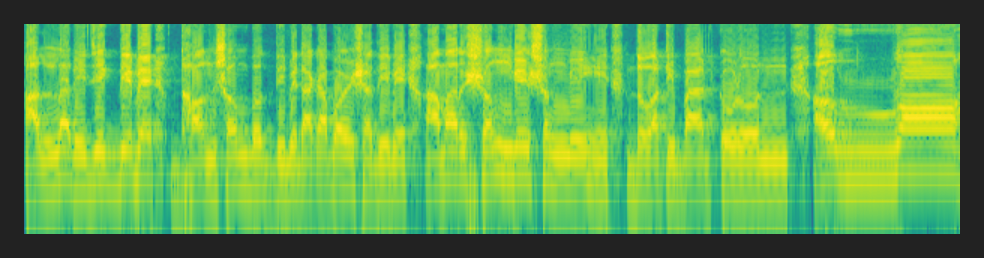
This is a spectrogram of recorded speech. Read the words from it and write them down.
আল্লাহ রিজিক দিবে, ধন সম্পদ দিবে, টাকা পয়সা দিবে, আমার সঙ্গে সঙ্গে দোয়াটি পাঠ করুন। আল্লাহুম্মা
